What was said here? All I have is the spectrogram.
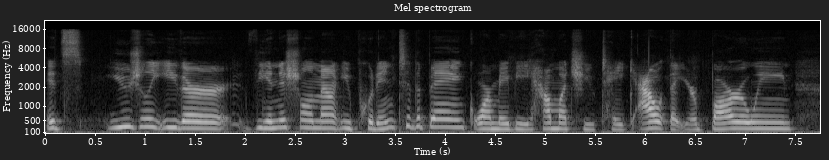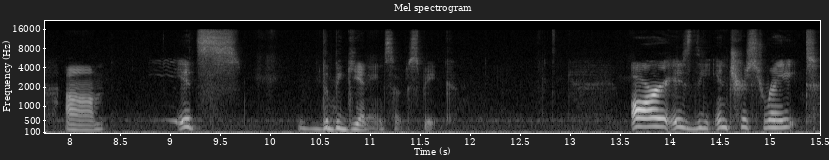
It's usually either the initial amount you put into the bank or maybe how much you take out that you're borrowing. Um, it's the beginning, so to speak. R is the interest rate.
